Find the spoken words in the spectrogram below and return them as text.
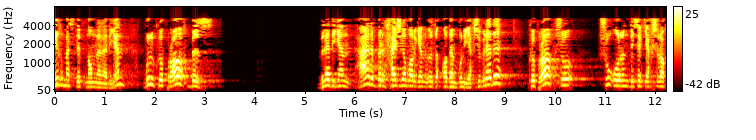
mig'mas deb nomlanadigan buni ko'proq biz biladigan har bir hajga borgan odam buni yaxshi biladi. Ko'proq shu shu o'rin desak yaxshiroq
